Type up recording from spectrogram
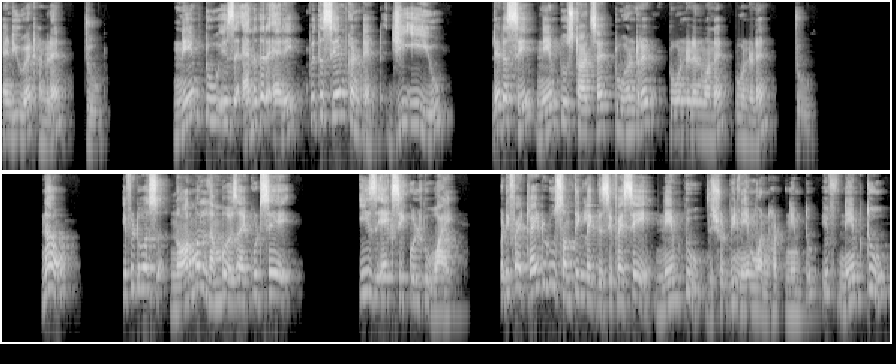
and U at 102. Name2 is another array with the same content GEU. Let us say name2 starts at 200, 201 and 202. Now if it was normal numbers I could say is x equal to y. But if I try to do something like this if I say name2 this should be name1 not name2 if name2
